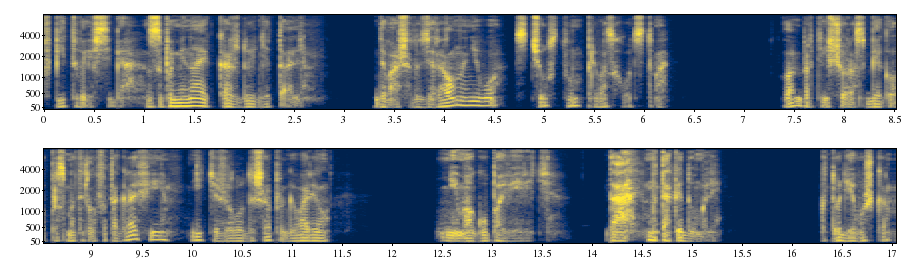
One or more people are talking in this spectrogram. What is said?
впитывая в себя, запоминая каждую деталь. Деваш разирал на него с чувством превосходства. Ламберт еще раз бегло просмотрел фотографии и, тяжело дыша, проговорил. «Не могу поверить. Да, мы так и думали». «Кто девушка?»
